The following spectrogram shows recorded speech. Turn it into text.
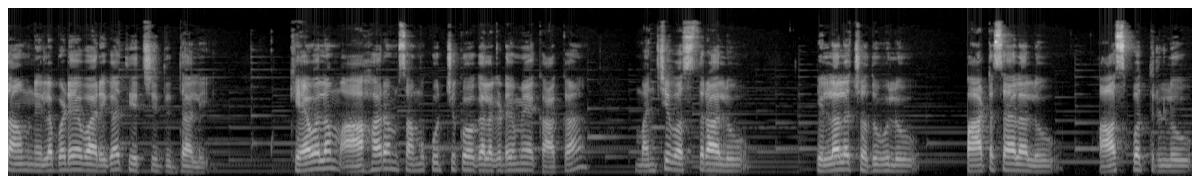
తాము నిలబడే వారిగా తీర్చిదిద్దాలి. కేవలం ఆహారం సమకూర్చుకోగలగడమే కాక మంచి వస్త్రాలు పిల్లల చదువులు పాఠశాలలు ఆసుపత్రులు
